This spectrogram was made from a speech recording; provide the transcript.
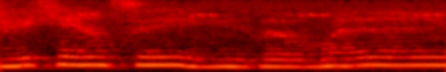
She can't see the way.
